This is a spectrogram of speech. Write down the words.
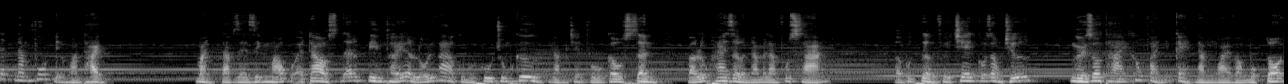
nhất 5 phút để hoàn thành. Mảnh tạp dề dính máu của Eddowes đã được tìm thấy ở lối vào của một khu chung cư nằm trên phố Goldstone vào lúc 2 giờ 55 phút sáng. Ở bức tường phía trên có dòng chữ Người Do Thái không phải những kẻ nằm ngoài vòng buộc tội.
